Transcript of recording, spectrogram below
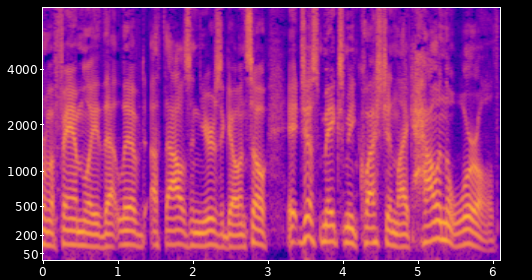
from a family that lived a thousand years ago. And so it just makes me question like, how in the world,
